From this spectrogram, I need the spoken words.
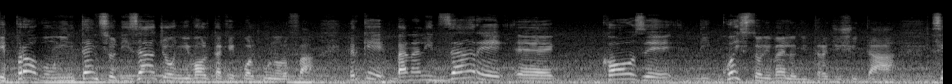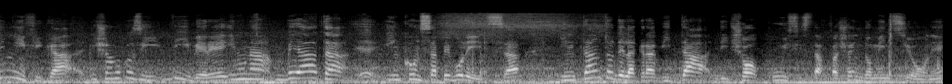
e provo un intenso disagio ogni volta che qualcuno lo fa, perché banalizzare eh, cose di questo livello di tragicità significa, diciamo così, vivere in una beata eh, inconsapevolezza intanto della gravità di ciò cui si sta facendo menzione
